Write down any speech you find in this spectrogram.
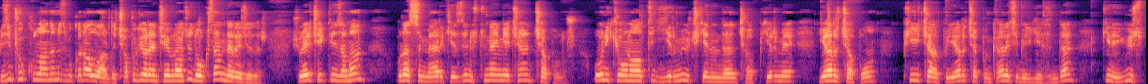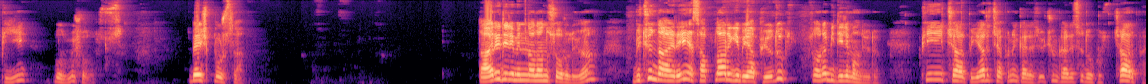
Bizim çok kullandığımız bir kural vardı. Çapı gören çevre açı 90 derecedir. Şurayı çektiğin zaman burası merkezin üstünden geçen çap olur. 12, 16, 20 üçgeninden çap 20, yarıçap 10, pi çarpı yarıçapın karesi bilgisinden yine 100 pi'yi bulmuş oluruz. 5 Bursa. Daire diliminin alanı soruluyor. Bütün daireyi hesaplar gibi yapıyorduk. Sonra bir dilim alıyorduk. Pi çarpı yarıçapının karesi. 3'ün karesi 9. Çarpı.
